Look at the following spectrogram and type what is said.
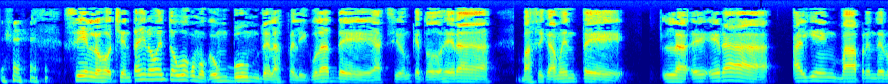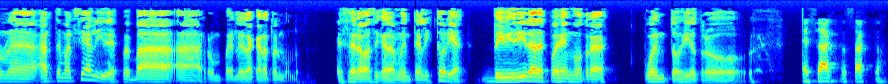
sí, en los 80 y 90 hubo como que un boom de las películas de acción que todos eran básicamente la, e, era alguien va a aprender una arte marcial y después va a romperle la cara a todo el mundo. Esa era básicamente la historia, dividida después en otros cuentos y otros... Exacto, exacto.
